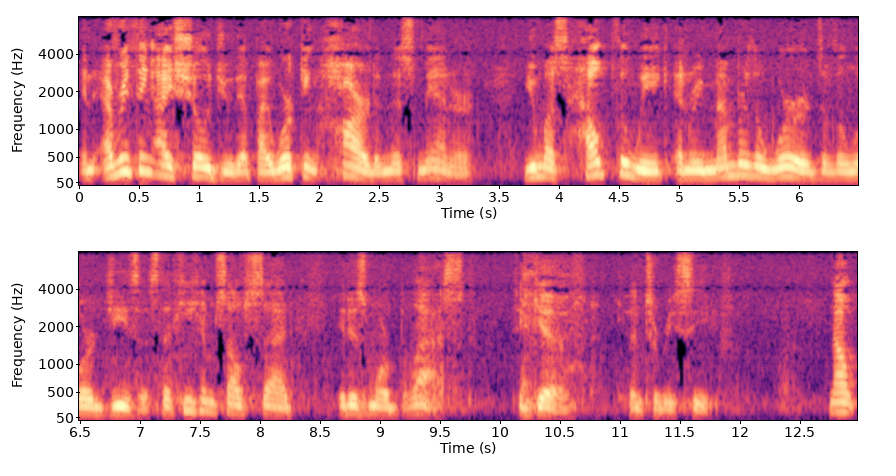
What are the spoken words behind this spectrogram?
in everything I showed you that by working hard in this manner, you must help the weak and remember the words of the Lord Jesus, that he himself said, It is more blessed to give than to receive. Now,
